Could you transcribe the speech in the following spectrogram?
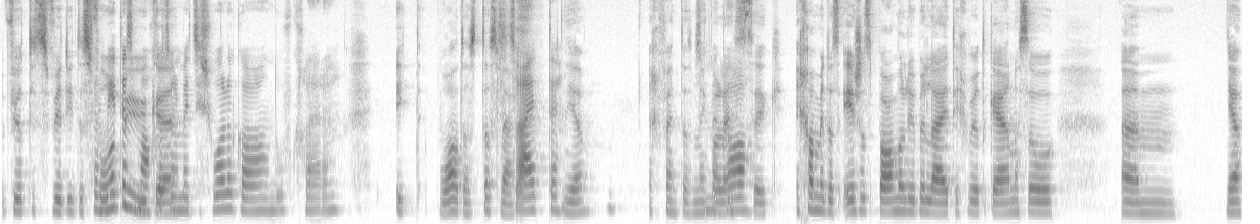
würde das, würde ich das Sollen wir das machen? Sollen vorbeugen. wir jetzt in die Schule gehen und aufklären? Ich, wow, das, das Das wäre... Zweite. Ja, ich fände das Sollen mega gehen? lässig. Ich habe mir das eh schon ein paar Mal überlegt. Ich würde gerne so... Ähm, ja.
